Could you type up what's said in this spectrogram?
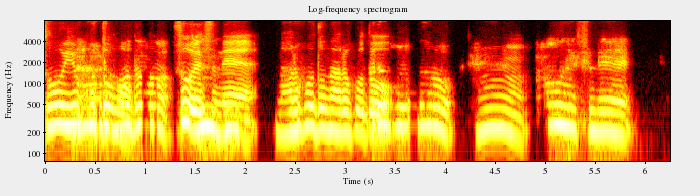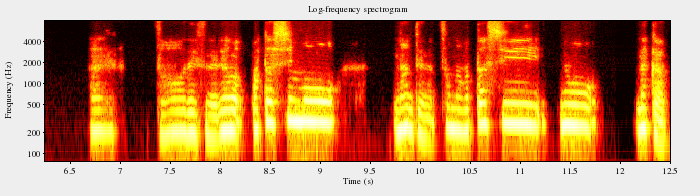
あそうーいうこともそうですね。なるほど、なるほなるど。ほど。うん。そうですね。あそうですね。でも私も、なんていうの、その私の、なんか、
